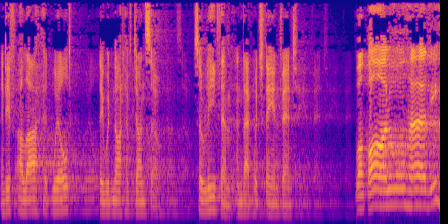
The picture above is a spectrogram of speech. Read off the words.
And if Allah had willed, they would not have done so. So leave them and that which they invent. وقالوا هذه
